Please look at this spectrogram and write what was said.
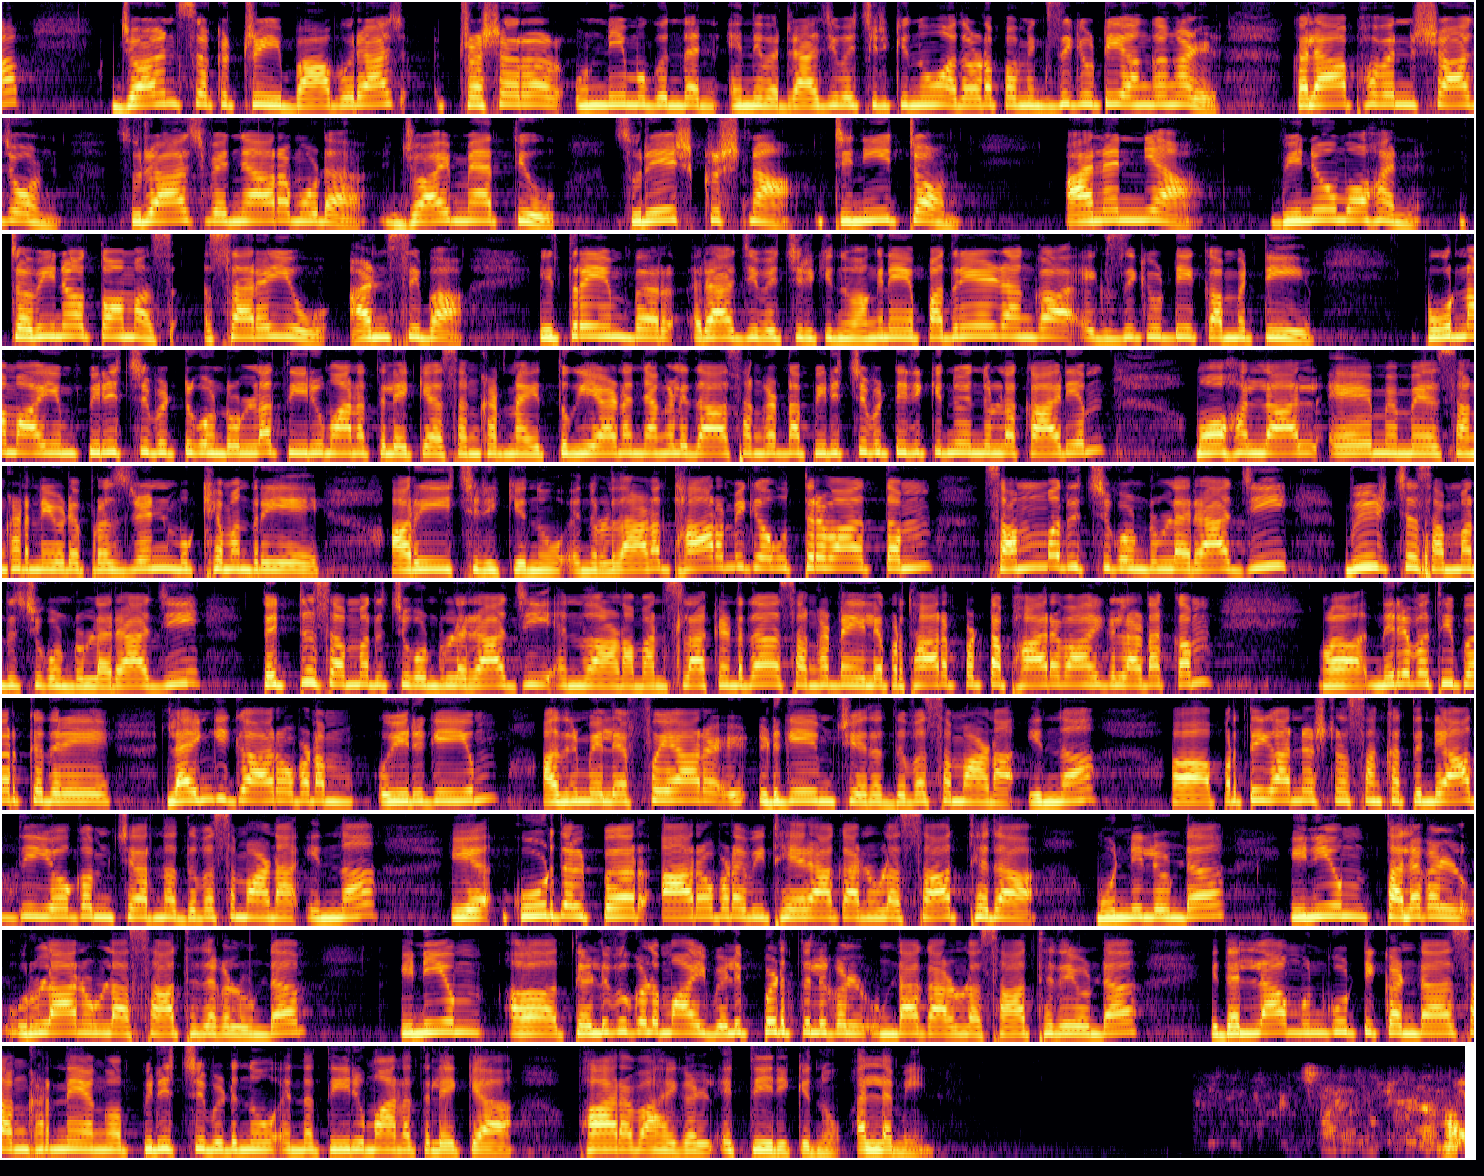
joint secretary Baburaj treasurer Unni Mukundan എന്നിവർ രാജിവെച്ചിരിക്കുന്നു. അതോടൊപ്പം എക്സിക്യൂട്ടീവ് അംഗങ്ങൾ കലാഭവൻ ഷാജോൺ സുരാജ് വെഞ്ഞാറമൂട് ജോയ് മാത്യു സുരേഷ് കൃഷ്ണ ടിനി ടോം അനന്യ വിനു മോഹൻ ടൊവിനോ തോമസ് സരയു അൻസിബ ഇത്രയും പേർ രാജിവെച്ചിരിക്കുന്നു. അങ്ങനെ പതിനേഴ് അംഗ എക്സിക്യൂട്ടീവ് കമ്മിറ്റി പൂർണമായും പിരിച്ചുവിട്ടുകൊണ്ടുള്ള തീരുമാനത്തിലേക്ക് സംഘടന എത്തുകയാണ്. ഞങ്ങളിതാ സംഘടന പിരിച്ചുവിട്ടിരിക്കുന്നു എന്നുള്ള കാര്യം Mohanlal A M M A സംഘടനയുടെ പ്രസിഡന്റ് മുഖ്യമന്ത്രിയെ അറിയിച്ചിരിക്കുന്നു എന്നുള്ളതാണ്. ധാർമ്മിക ഉത്തരവാദിത്തം സമ്മതിച്ചുകൊണ്ടുള്ള രാജി വീഴ്ച സമ്മതിച്ചുകൊണ്ടുള്ള രാജി തെറ്റ് സമ്മതിച്ചുകൊണ്ടുള്ള രാജി എന്നതാണ് മനസ്സിലാക്കേണ്ടത്. സംഘടനയിലെ പ്രധാനപ്പെട്ട ഭാരവാഹികളടക്കം ആ, നിരവധി പേർക്കെതിരെ ലൈംഗികാരോപണം ഉയരുകയും അതിന്മേൽ എഫ്ഐആർ ഇടുകയും ചെയ്ത ദിവസമാണ് ഇന്ന്. പ്രത്യേകാന്വേഷണ സംഘത്തിന്റെ ആദ്യ യോഗം ചേർന്ന ദിവസമാണ് ഇന്ന്. കൂടുതൽ പേർ ആരോപണ വിധേയരാകാനുള്ള സാധ്യത മുന്നിലുണ്ട്. ഇനിയും തലകൾ ഉരുളാനുള്ള സാധ്യതകളുണ്ട്. ഇനിയും തെളിവുകളുമായി വെളിപ്പെടുത്തലുകൾ ഉണ്ടാകാനുള്ള സാധ്യതയുണ്ട്. ഇതെല്ലാം മുൻകൂട്ടി കണ്ട് സംഘടനയെ അങ്ങ് പിരിച്ചുവിടുന്നു എന്ന തീരുമാനത്തിലേക്ക് ഭാരവാഹികൾ എത്തിയിരിക്കുന്നു. അല്ലമീൻ.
